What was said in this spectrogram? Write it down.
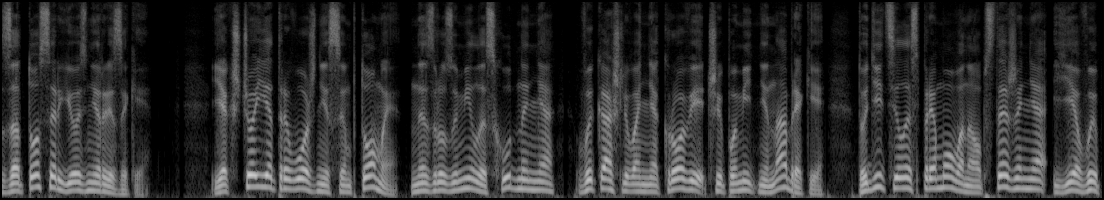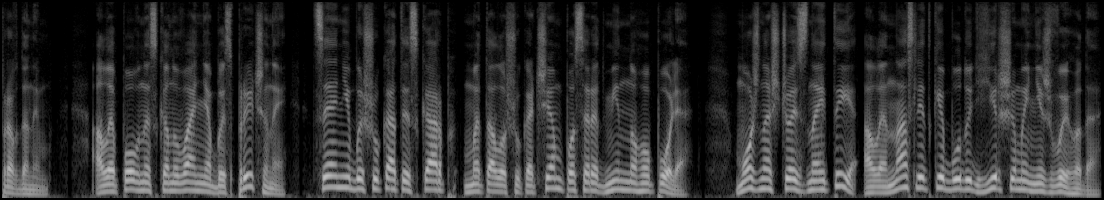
зато серйозні ризики. Якщо є тривожні симптоми, незрозуміле схуднення, викашлювання крові чи помітні набряки, тоді цілеспрямоване обстеження є виправданим. Але повне сканування без причини – це ніби шукати скарб металошукачем посеред мінного поля. Можна щось знайти, але наслідки будуть гіршими, ніж вигода.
